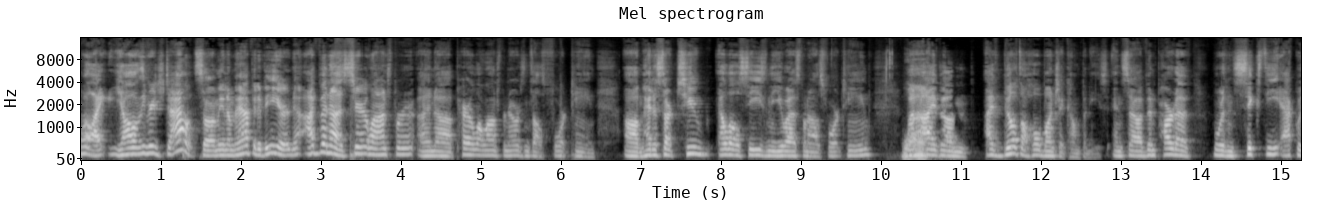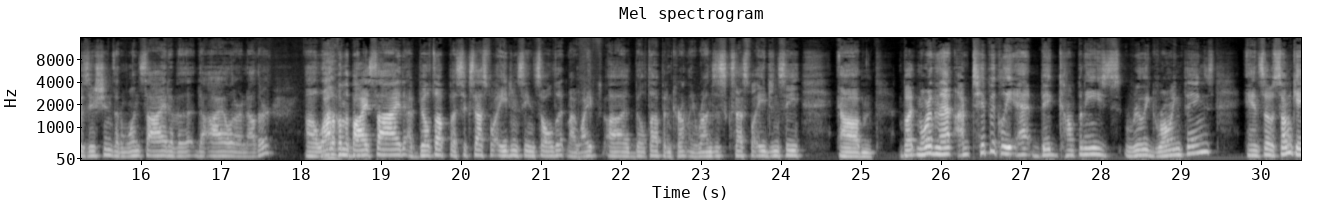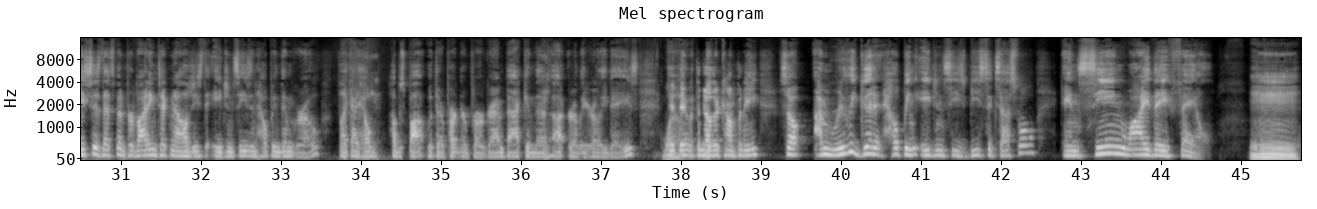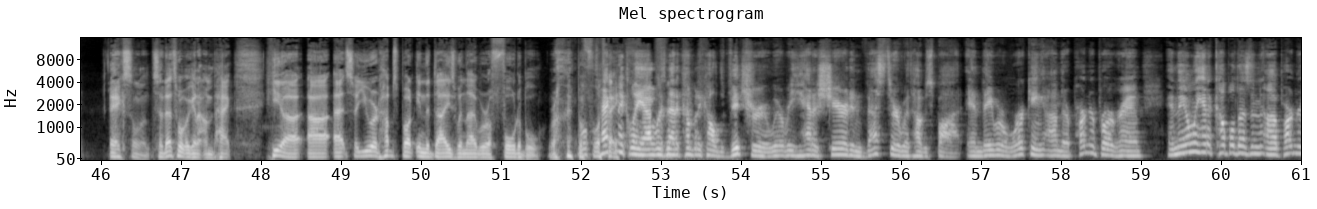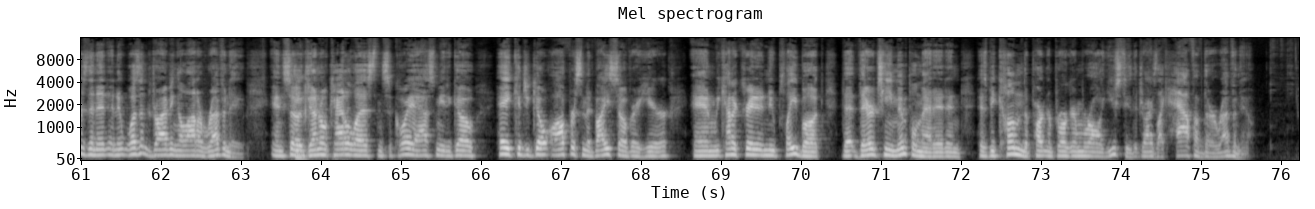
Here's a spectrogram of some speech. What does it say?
Well, I y'all reached out, so I mean, I'm happy to be here. Now, I've been a serial entrepreneur and a parallel entrepreneur since I was 14. Um, had to start two LLCs in the U.S. when I was 14, but I've um I've built a whole bunch of companies, and so I've been part of more than 60 acquisitions on one side of the, the aisle or another. a lot of on the buy side. I've built up a successful agency and sold it. My wife uh, built up and currently runs a successful agency. Um, but more than that, I'm typically at big companies really growing things. And so some cases that's been providing technologies to agencies and helping them grow. Like I helped HubSpot with their partner program back in the uh, early, early days. Did that with another company. So I'm really good at helping agencies be successful and seeing why they fail. Mm, excellent. So that's what we're going to unpack here. Uh, so you were at HubSpot in the days when they were affordable, right? Well, technically, I was at a company called Vitrue where we had a shared investor with HubSpot, and they were working on their partner program, and they only had a couple dozen uh, partners in it, and it wasn't driving a lot of revenue. And so General Catalyst and Sequoia asked me to go, hey, could you go offer some advice over here? And we kind of created a new playbook that their team implemented and has become the partner program we're all used to that drives like half of their revenue.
